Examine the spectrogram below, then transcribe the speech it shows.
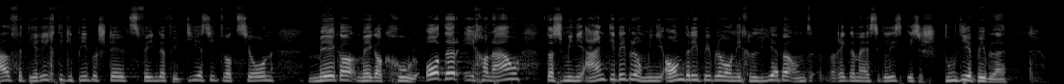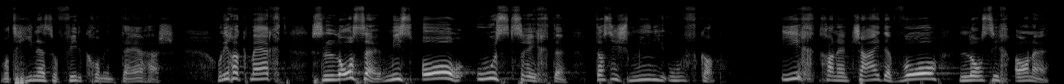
helfen, die richtige Bibelstelle zu finden für diese Situation. Mega, mega cool. Oder ich habe auch, das ist meine eine Bibel und meine andere Bibel, die ich liebe und regelmäßig lese, ist eine Studienbibel, wo du hinten so viele Kommentare hast. Und ich habe gemerkt, das Hören, mein Ohr auszurichten, das ist meine Aufgabe. Ich kann entscheiden, wo los ich an?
